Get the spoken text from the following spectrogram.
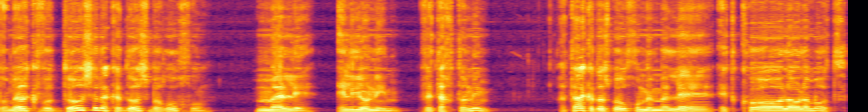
ואומר, כבודו של הקדוש ברוך הוא מלא עליונים ותחתונים. אתה הקדוש ברוך הוא ממלא את כל העולמות,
